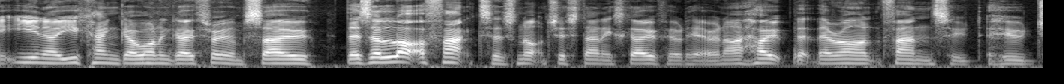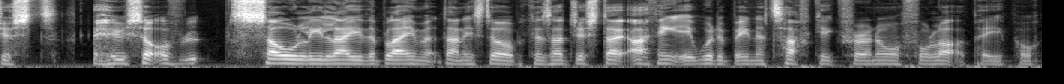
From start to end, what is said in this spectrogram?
you know you can go on and go through them. So there's a lot of factors, not just Danny Schofield here, and I hope that there aren't fans who who just who sort of solely lay the blame at Danny Store because I just I think it would have been a tough gig for an awful lot of people.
